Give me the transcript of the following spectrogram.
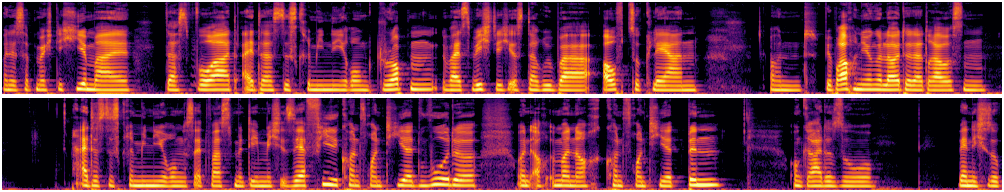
Und deshalb möchte ich hier mal das Wort Altersdiskriminierung droppen, weil es wichtig ist, darüber aufzuklären und wir brauchen junge Leute da draußen. Altersdiskriminierung ist etwas, mit dem ich sehr viel konfrontiert wurde und auch immer noch konfrontiert bin. Und gerade so, wenn ich so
